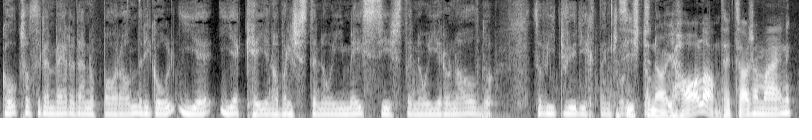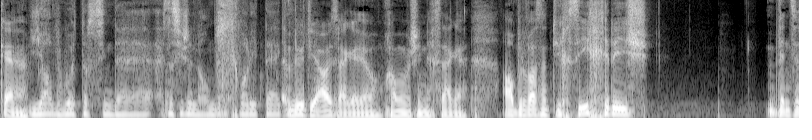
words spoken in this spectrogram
Goal geschossen, dann wären dann noch ein paar andere Goal eingehen. Aber ist es der neue Messi, ist es der neue Ronaldo? So weit würde ich dann schon... Es ist der neue Haaland, hat es auch schon mal einen gegeben? Ja, aber gut, das, sind, äh, das ist eine andere Qualität. Würde ich auch sagen, ja. Kann man wahrscheinlich sagen. Aber was natürlich sicher ist, wenn es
